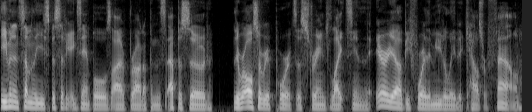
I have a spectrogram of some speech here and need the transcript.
Even in some of the specific examples I've brought up in this episode, there were also reports of strange lights seen in the area before the mutilated cows were found.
